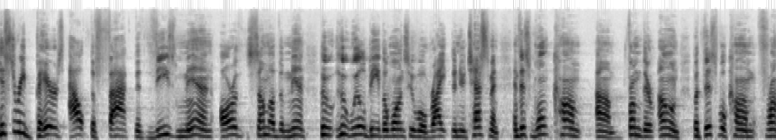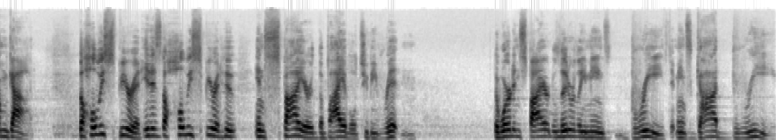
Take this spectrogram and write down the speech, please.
History bears out the fact that these men are some of the men who, who will be the ones who will write the New Testament. And this won't come um, from their own, but this will come from God. The Holy Spirit, it is the Holy Spirit who inspired the Bible to be written. The word inspired literally means breathed, it means God breathed.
